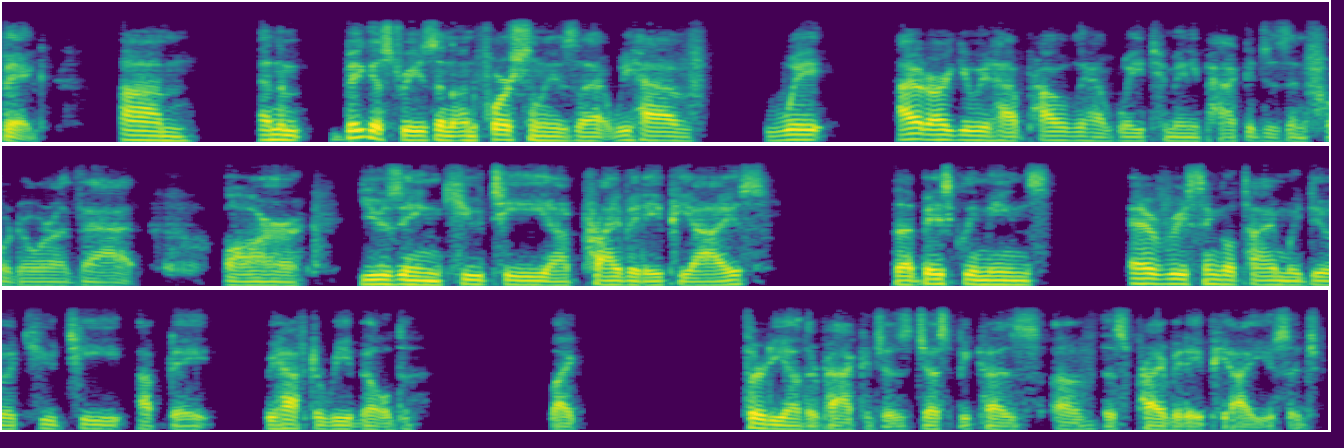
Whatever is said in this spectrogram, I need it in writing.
big. Um, and the biggest reason, unfortunately, is that we have way, I would argue we'd have probably have way too many packages in Fedora that are using Qt uh, private APIs. That basically means every single time we do a Qt update, we have to rebuild like 30 other packages just because of this private API usage.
